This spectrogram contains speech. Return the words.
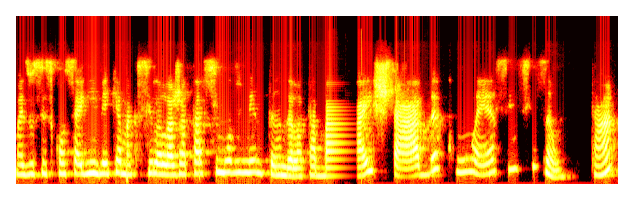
Mas vocês conseguem ver que a maxila ela já está se movimentando, ela está baixada com essa incisão, tá?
